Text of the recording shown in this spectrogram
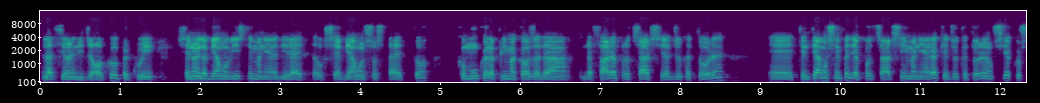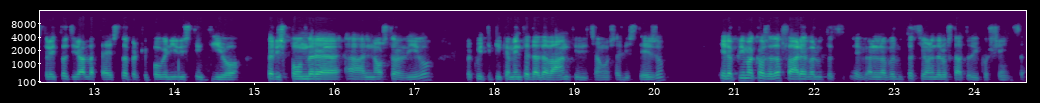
l'azione di gioco, per cui se noi l'abbiamo vista in maniera diretta o se abbiamo il sospetto, comunque la prima cosa da, da fare è approcciarsi al giocatore. Eh, tentiamo sempre di approcciarsi in maniera che il giocatore non sia costretto a girare la testa perché può venire istintivo per rispondere al nostro arrivo, per cui tipicamente da davanti, diciamo, se è disteso e la prima cosa da fare è, valutaz- è la valutazione dello stato di coscienza.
